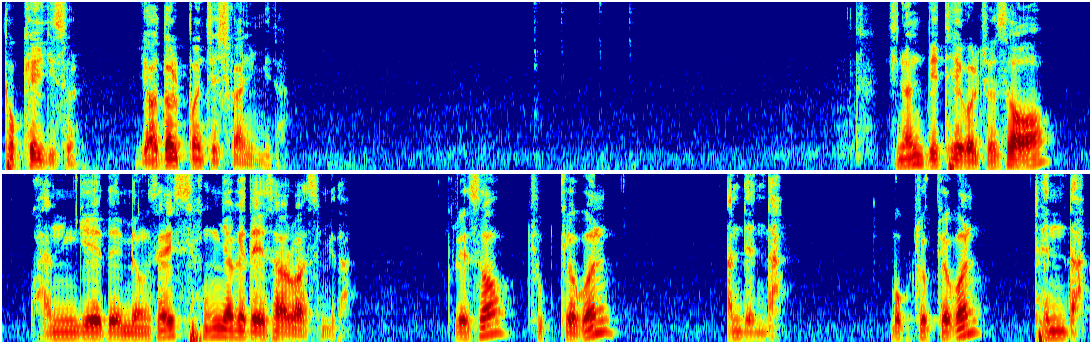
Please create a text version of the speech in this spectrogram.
독해 기술 여덟 번째 시간입니다. 지난 몇 회에 걸쳐서 관계대명사의 생략에 대해서 알아봤습니다. 그래서 주격은 안 된다. 목적격은 된다.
